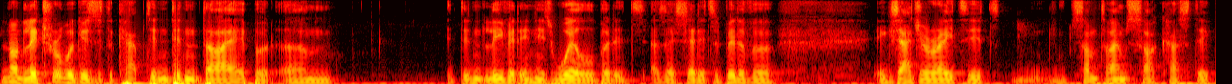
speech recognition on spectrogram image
not literal because the captain didn't die, but um, it didn't leave it in his will. But it's as I said, it's a bit of a exaggerated, sometimes sarcastic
